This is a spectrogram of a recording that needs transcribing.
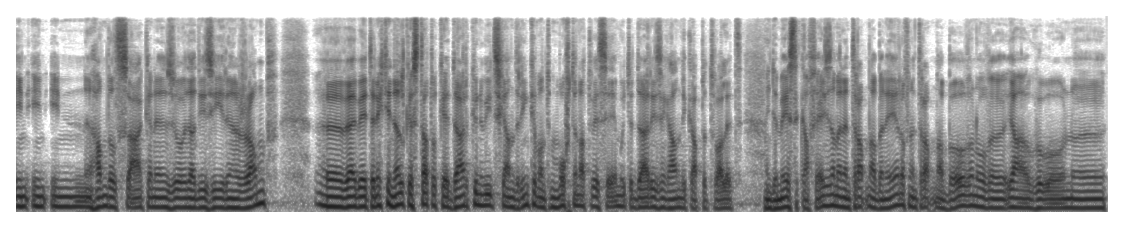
in, in, in handelszaken en zo, dat is hier een ramp. Uh, wij weten echt in elke stad, oké, daar kunnen we iets gaan drinken, want mochten het wc moeten, daar is een gehandicapte toilet. In de meeste cafés is dat met een trap naar beneden of een trap naar boven, of uh, ja, gewoon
